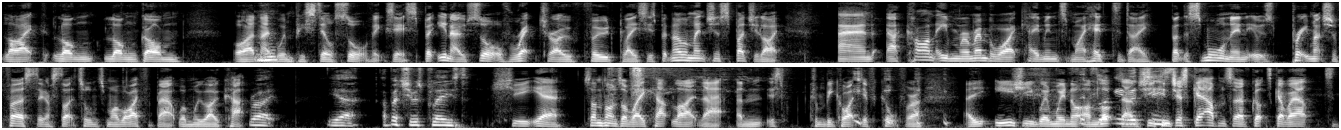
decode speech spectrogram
like long, long gone. Or I know Wimpy still sort of exists, but you know, sort of retro food places. But no one mentions Spudgy Like, and I can't even remember why it came into my head today. But this morning, it was pretty much the first thing I started talking to my wife about when we woke up Right. Yeah. I bet she was pleased. she yeah sometimes i wake up like that and it can be quite difficult for her uh, usually when we're not It's on lockdown she can just get up and say i've got to go out to,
